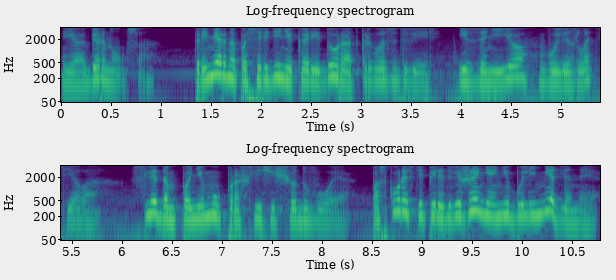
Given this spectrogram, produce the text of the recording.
Я обернулся. Примерно посередине коридора открылась дверь. Из-за нее вылезло тело. Следом по нему прошлись еще двое. По скорости передвижения они были медленные,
